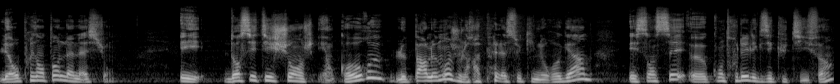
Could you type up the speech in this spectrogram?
les représentants de la nation. Et dans cet échange, et encore heureux, le Parlement, je le rappelle à ceux qui nous regardent, est censé euh, contrôler l'exécutif. Hein.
